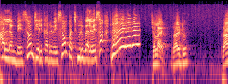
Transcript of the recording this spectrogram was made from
అల్లం వేసాం జీలకర్ర వేసాం పచ్చిమిరకాయలు వేసాం. రా రా రా రా. చలాయ్ రైట్ రా.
